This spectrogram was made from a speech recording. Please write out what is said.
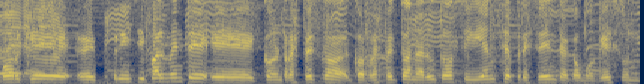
Porque eh, principalmente eh, con respecto a, con respecto a Naruto, si bien se presenta como que es un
